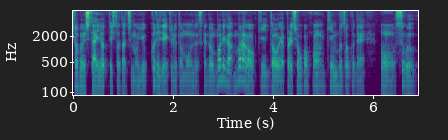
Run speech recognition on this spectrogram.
処分したいよって人たちもゆっくりできると思うんですけど、ボリが、ボラが大きいと、やっぱり証拠金不足でもうすぐ、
